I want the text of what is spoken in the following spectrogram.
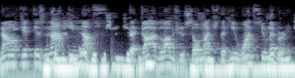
Now, it is not enough that God loves you so much that He wants you liberated.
